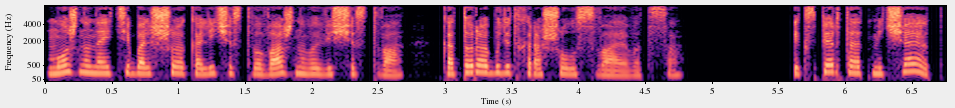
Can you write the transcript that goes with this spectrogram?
можно найти большое количество важного вещества, которое будет хорошо усваиваться. Эксперты отмечают,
